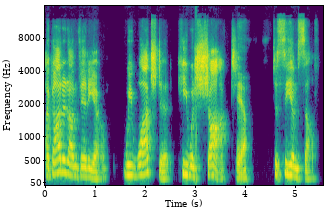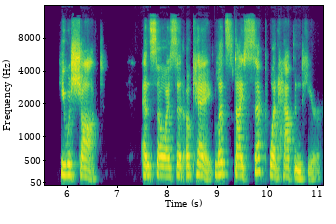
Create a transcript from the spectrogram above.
I got it on video. We watched it. He was shocked yeah. to see himself. He was shocked. And so I said, okay, let's dissect what happened here.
